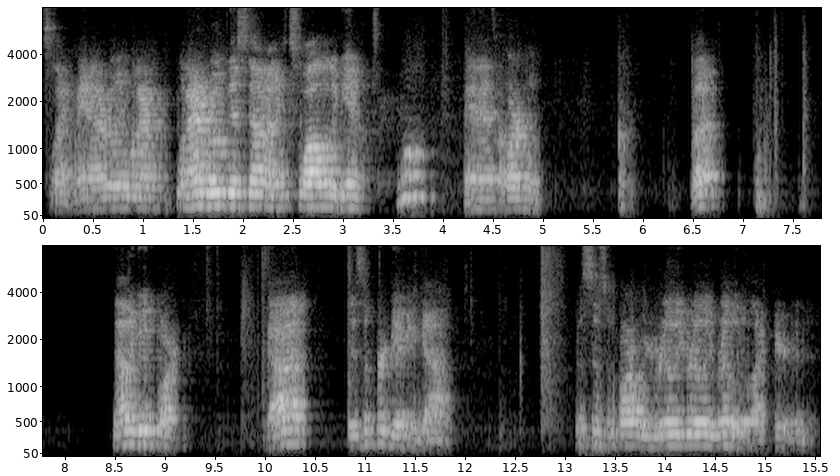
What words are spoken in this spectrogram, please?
it's like, man, I really, when I, when I wrote this down, I swallowed again. Whoa, man, that's a hard one. But, now the good part. God is a forgiving God. This is the part we really, really, really like here, isn't it?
